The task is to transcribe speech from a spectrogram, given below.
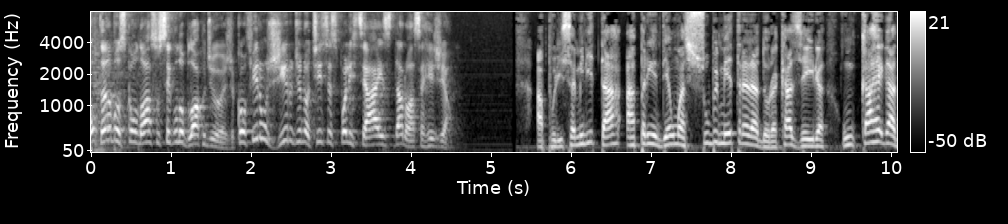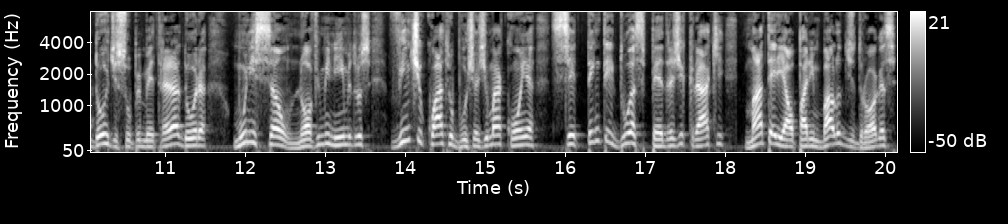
Voltamos com o nosso segundo bloco de hoje. Confira um giro de notícias policiais da nossa região. A Polícia Militar apreendeu uma submetralhadora caseira, um carregador de submetralhadora, munição 9mm, 24 buchas de maconha, 72 pedras de crack, material para embalo de drogas,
